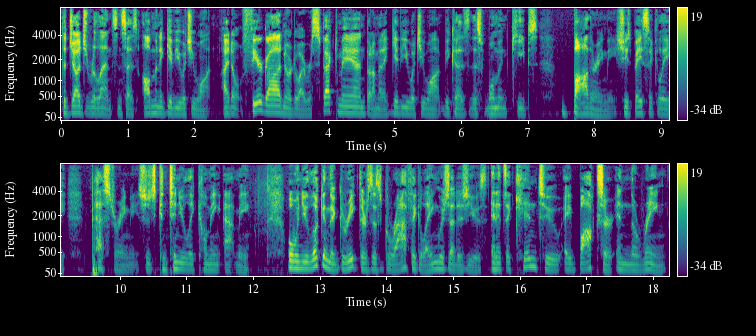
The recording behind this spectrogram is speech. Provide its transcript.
the judge relents and says, I'm going to give you what you want. I don't fear God, nor do I respect man, but I'm going to give you what you want because this woman keeps bothering me. She's basically pestering me. She's continually coming at me. Well, when you look in the Greek, there's this graphic language that is used, and it's akin to a boxer in the ring.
